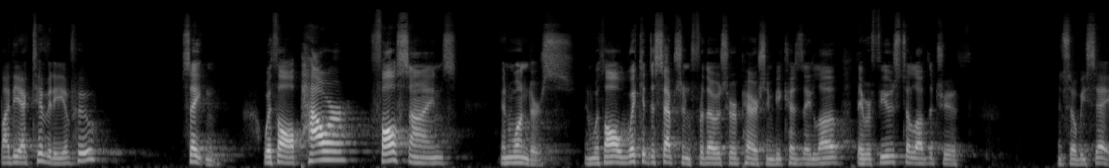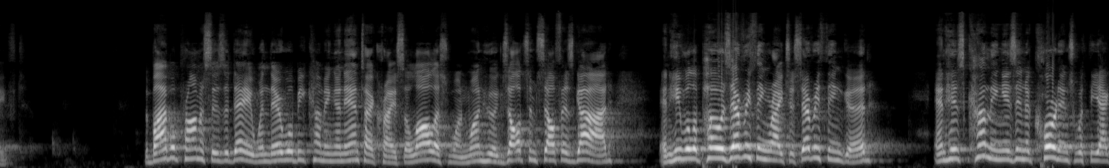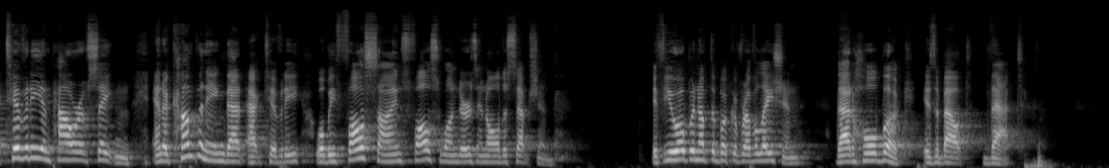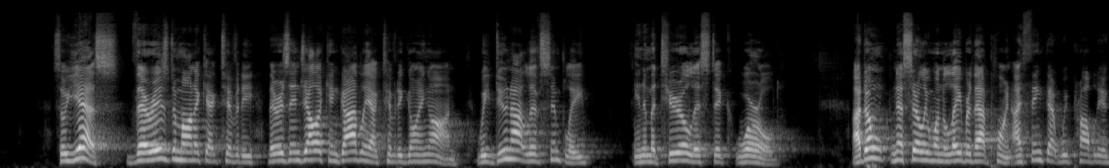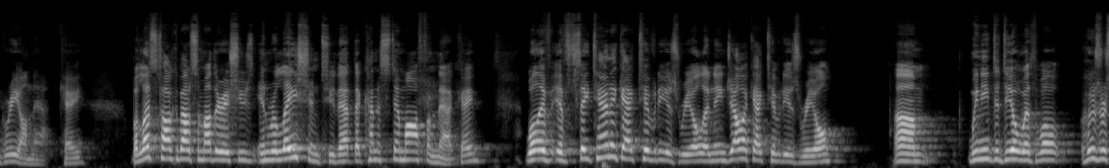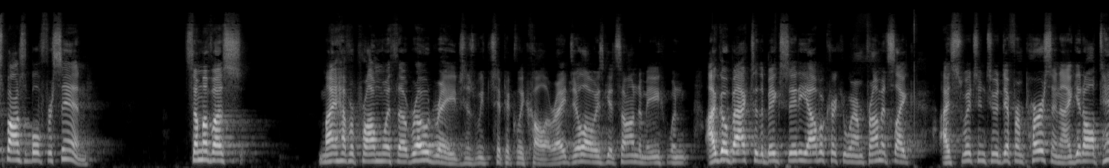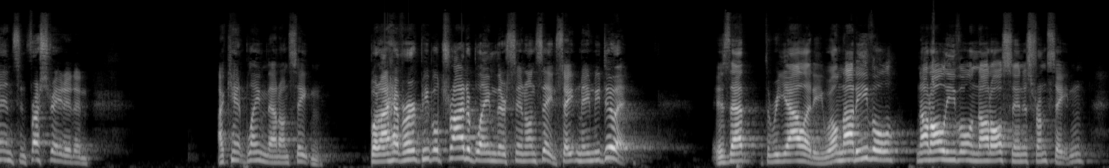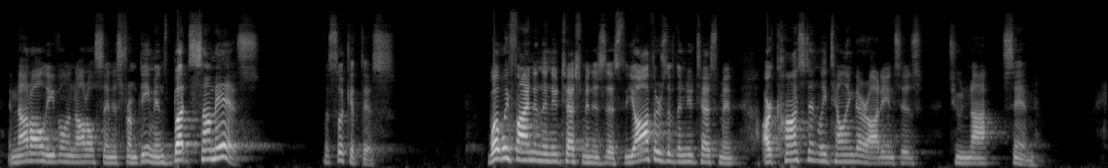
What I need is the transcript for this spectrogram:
By the activity of who? Satan. With all power, false signs, and wonders, and with all wicked deception for those who are perishing because they love, they refuse to love the truth and so be saved. The Bible promises a day when there will be coming an antichrist, a lawless one, one who exalts himself as God, and he will oppose everything righteous, everything good, and his coming is in accordance with the activity and power of Satan. And accompanying that activity will be false signs, false wonders, and all deception. If you open up the book of Revelation, that whole book is about that. So yes, there is demonic activity. There is angelic and godly activity going on. We do not live simply in a materialistic world. I don't necessarily want to labor that point. I think that we probably agree on that, okay? But let's talk about some other issues in relation to that that kind of stem off from that, okay? Well, if, if satanic activity is real and angelic activity is real, um, we need to deal with, well, who's responsible for sin? Some of us might have a problem with uh, road rage, as we typically call it, right? Jill always gets on to me when I go back to the big city, Albuquerque, where I'm from. It's like I switch into a different person. I get all tense and frustrated, and I can't blame that on Satan. But I have heard people try to blame their sin on Satan. Satan made me do it. Is that the reality? Well, not evil, not all evil and not all sin is from Satan, and not all evil and not all sin is from demons, but some is. Let's look at this. What we find in the New Testament is this the authors of the New Testament are constantly telling their audiences to not sin.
